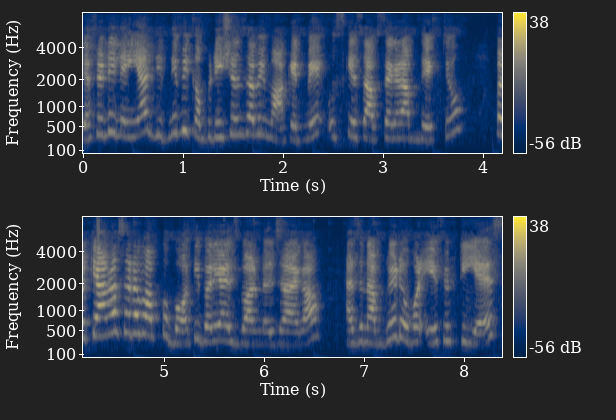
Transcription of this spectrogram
definitely नहीं है। जितनी भी कंपटीशन अभी मार्केट में, उसके हिसाब से अगर आप देखते हो पर कैमरा सेटअप आपको बहुत ही बढ़िया इस बार मिल जाएगा as an upgrade over A fifty S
